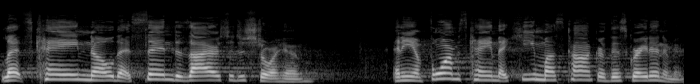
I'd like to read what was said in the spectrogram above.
lets Cain know that sin desires to destroy him, and he informs Cain that he must conquer this great enemy.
